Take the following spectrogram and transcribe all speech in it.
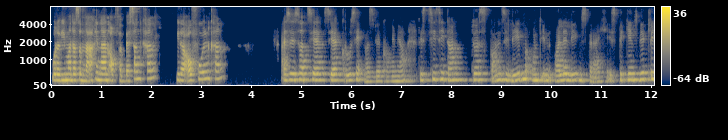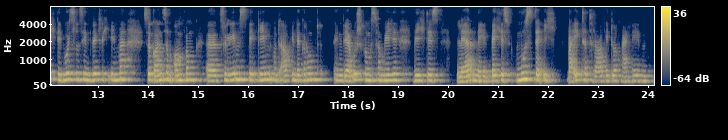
oder wie man das im Nachhinein auch verbessern kann, wieder aufholen kann? Also es hat sehr, sehr große Auswirkungen, ja. Das zieht sich dann durchs ganze Leben und in alle Lebensbereiche. Es beginnt wirklich, die Wurzeln sind wirklich immer so ganz am Anfang äh, zu Lebensbeginn und auch in der Grund, in der Ursprungsfamilie, wie ich das lerne, welches Muster ich weitertrage durch mein Leben.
